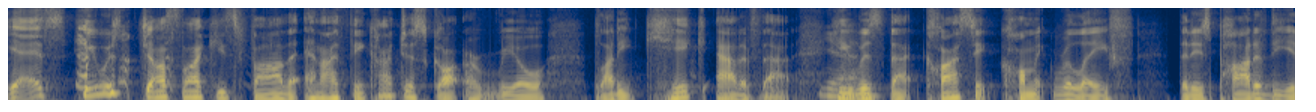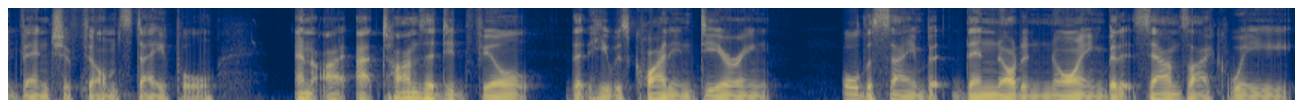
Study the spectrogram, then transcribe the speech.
Yes, he was just like his father. And I think I just got a real bloody kick out of that. He was that classic comic relief that is part of the adventure film staple. And I at times I did feel that he was quite endearing all the same, but then not annoying. But it sounds like we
